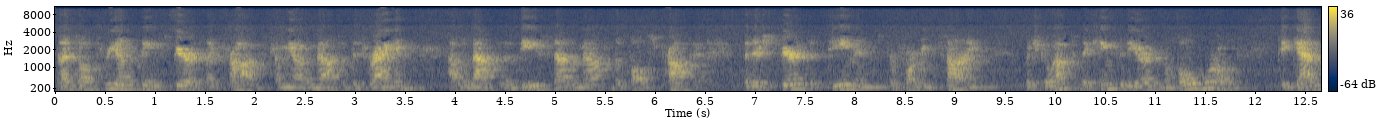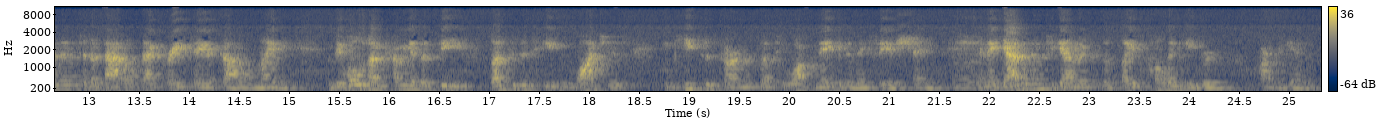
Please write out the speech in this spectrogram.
And I saw three unclean spirits like frogs coming out of the mouth of the dragon, out of the mouth of the beast, and out of the mouth of the false prophet. For they're spirits of demons performing signs, which go out to the kings of the earth and the whole world to gather them to the battle of that great day of God Almighty. And behold, I'm coming as a thief. Blessed is he who watches and keeps his garments, lest he walk naked and they see his shame. Mm. And they gather them together to the place called in Hebrew Armageddon.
